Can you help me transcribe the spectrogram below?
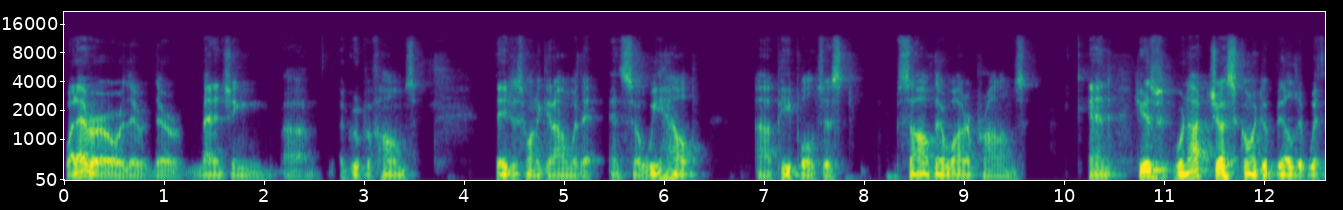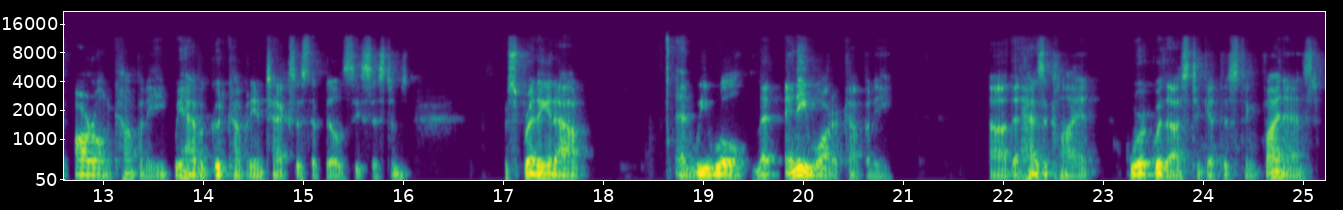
whatever, or they're they're managing um, a group of homes. They just want to get on with it, and so we help uh, people just solve their water problems. And here's we're not just going to build it with our own company. We have a good company in Texas that builds these systems. We're spreading it out, and we will let any water company uh, that has a client work with us to get this thing financed.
